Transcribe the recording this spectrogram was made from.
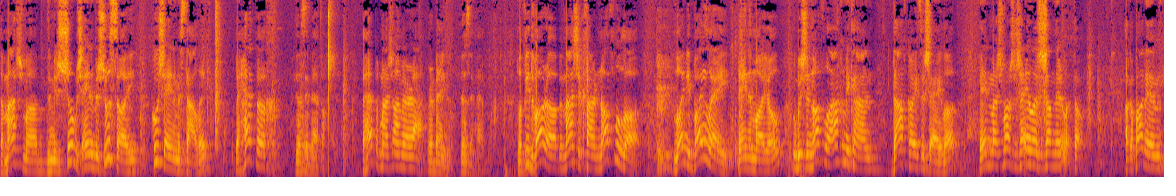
The mashma, the mishum she'ena b'shusai, hu she'ena mistalik, behepach, he doesn't say behepach. Behepach mash amer ra, Rabbeinu. He doesn't say behepach. Lefi dvarav b'mashe kfar naflu la, loy mi bayle, deina mayol, u b'she naflu achmikan, Dafka is a she'ela, im mashmash a she'ela shesham nirlato. Akapanim,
